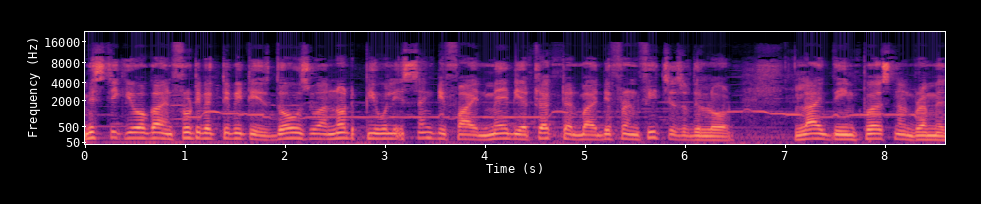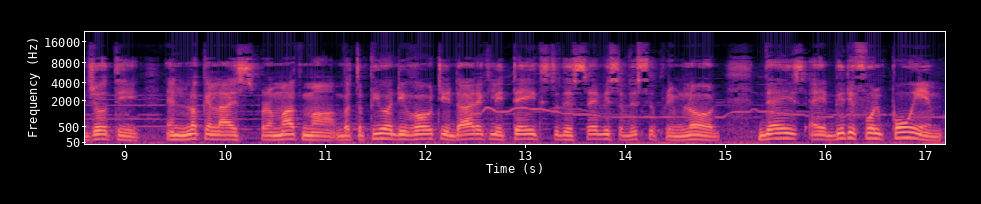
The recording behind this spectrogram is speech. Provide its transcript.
Mystic yoga and fruitive activities, those who are not purely sanctified may be attracted by different features of the Lord like the impersonal Brahma Jyoti and localized Paramatma, but the pure devotee directly takes to the service of the Supreme Lord. There is a beautiful poem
